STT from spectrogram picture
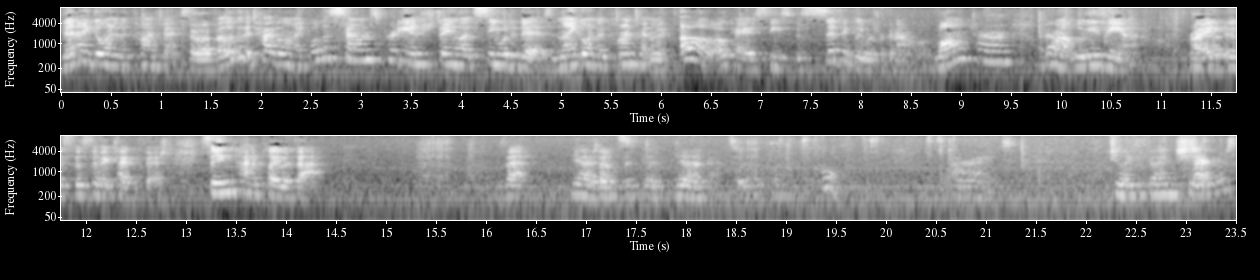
Then I go into the content. So if I look at the title, I'm like, well, this sounds pretty interesting. Let's see what it is. And then I go into the content. And I'm like, oh, okay. I see specifically we're talking about long term. We're talking about Louisiana, right? Okay. A specific type of fish. So you can kind of play with that. Is that Yeah, Sounds- that's good. Yeah. Okay. Cool? All right. Would you like to go ahead and share Sure. yours?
